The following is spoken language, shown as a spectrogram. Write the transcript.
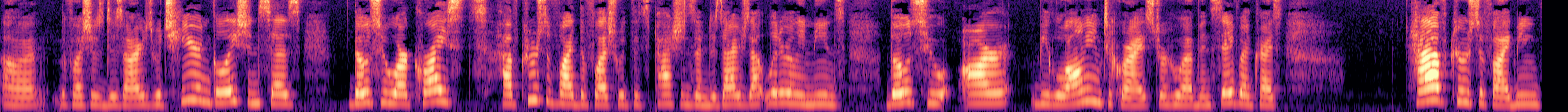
uh, the flesh's desires, which here in Galatians says, those who are Christ's have crucified the flesh with its passions and desires. That literally means those who are belonging to Christ or who have been saved by Christ have crucified, meaning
